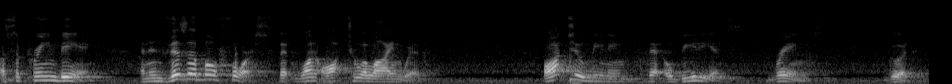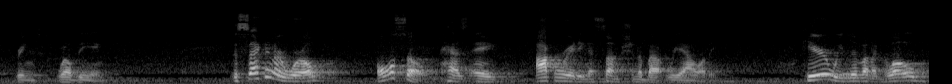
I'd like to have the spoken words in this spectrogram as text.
a supreme being an invisible force that one ought to align with. Ought to meaning that obedience brings good, brings well-being. The secular world also has a operating assumption about reality. Here we live on a globe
